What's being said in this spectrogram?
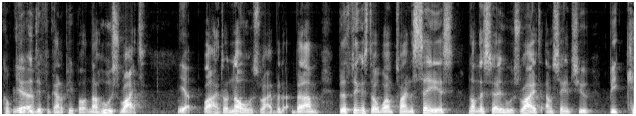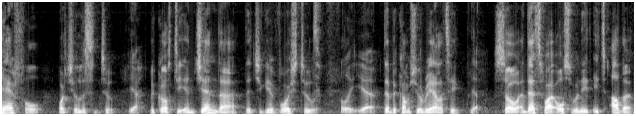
completely Yeah. different kind of people. Now, who's right? yeah, Well, I don't know who's right, but but, I'm, but the thing is, though, what I'm trying to say is not necessarily who's right. I'm saying to you, be careful what you listen to. Yeah. Because the agenda that you give voice to, fully, yeah, that becomes your reality. Yeah. So, and that's why also we need each other.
